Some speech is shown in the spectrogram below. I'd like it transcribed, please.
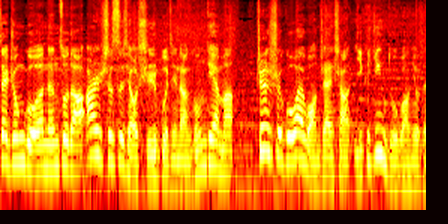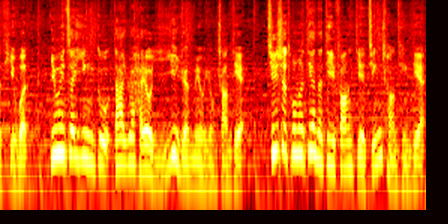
在中国能做到二十四小时不间断供电吗？这是国外网站上一个印度网友的提问。因为在印度，大约还有一亿人没有用上电，即使通了电的地方也经常停电。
